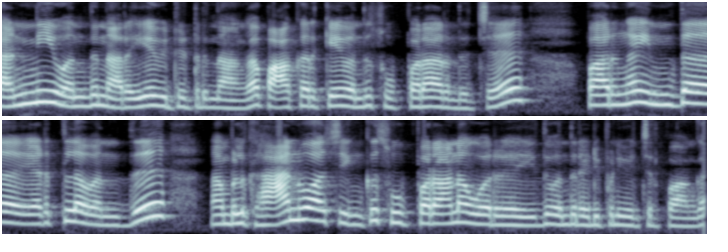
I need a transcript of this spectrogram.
தண்ணி வந்து நிறைய விட்டுட்டு இருந்தாங்க. பார்க்கறக்கே வந்து சூப்பராக இருந்துச்சு. பாருங்கள் இந்த இடத்துல வந்து நம்மளுக்கு ஹேண்ட் வாஷிங்க்கு சூப்பரான ஒரு இது வந்து ரெடி பண்ணி வச்சுருப்பாங்க.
